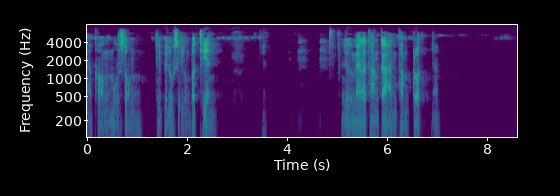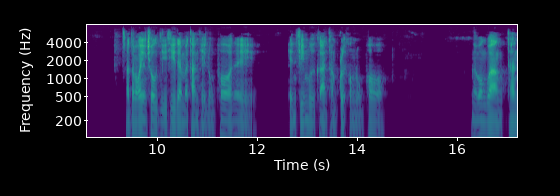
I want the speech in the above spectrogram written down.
นะของหมู่สงฆ์ที่เป็นลูกศิษย์หลวงพ่อเทียน หรือแม้กระทั่งการทำกรดนะอาตมาก็ยังโชคดีที่ได้มาทันเห็นหลวงพ่อได้เห็นฝีมือการทำกรดของหลวงพ่อนะว่างๆท่าน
